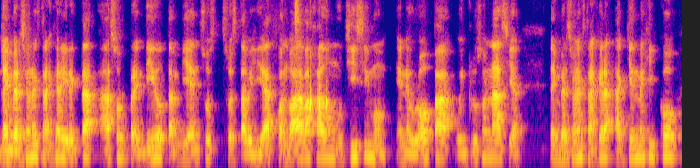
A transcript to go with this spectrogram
La inversión extranjera directa ha sorprendido también su, estabilidad. Cuando ha bajado muchísimo en Europa o incluso en Asia, la inversión extranjera, aquí en México,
